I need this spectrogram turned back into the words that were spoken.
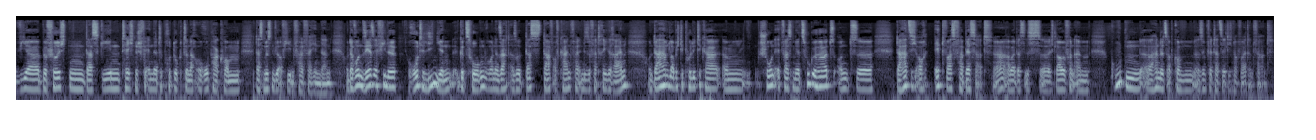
wir befürchten, dass gentechnisch veränderte Produkte nach Europa kommen. Das müssen wir auf jeden Fall verhindern. Und da wurden sehr, sehr viele rote Linien gezogen, wo man dann sagt, also das darf auf keinen Fall in diese Verträge rein. Und da haben, glaube ich, die Politiker ähm, schon etwas mehr zugehört und äh, da hat sich auch etwas verbessert. Ja? Aber das ist, äh, ich glaube, von einem guten äh, Handelsabkommen äh, sind wir tatsächlich noch weit entfernt.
